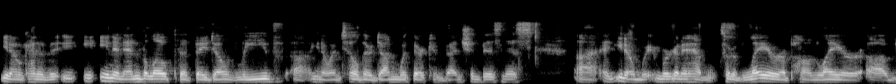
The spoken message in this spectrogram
you know kind of in an envelope that they don't leave uh, you know until they're done with their convention business. Uh, and you know we're, going to have sort of layer upon layer of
